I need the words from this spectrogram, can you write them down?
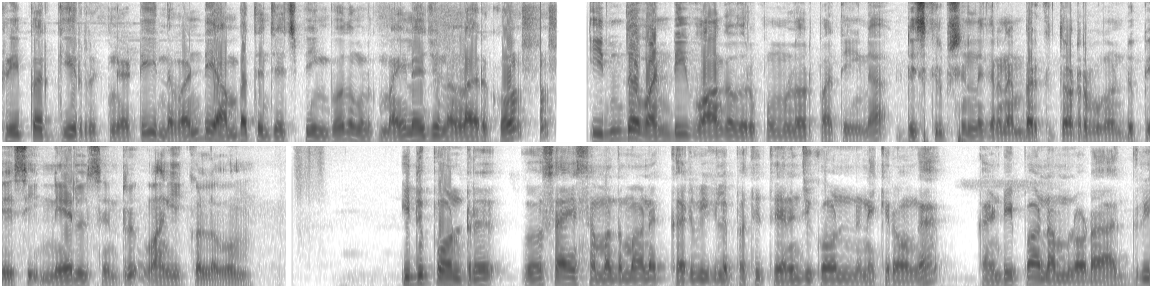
க்ரீப்பர் கீர் இருக்குங்காட்டி இந்த வண்டி ஐம்பத்தஞ்சு ஹெச்பிங்கும் போது உங்களுக்கு மைலேஜும் நல்லா இருக்கும். இந்த வண்டி வாங்க விருப்பம் உள்ளவர் பார்த்தீங்கன்னா டிஸ்கிரிப்ஷனில் இருக்கிற நம்பருக்கு தொடர்பு கொண்டு பேசி நேரில் சென்று வாங்கிக் கொள்ளவும். இது போன்று விவசாயம் சம்மந்தமான கருவிகளை பற்றி தெரிஞ்சுக்கோன்னு நினைக்கிறவங்க கண்டிப்பாக நம்மளோட அக்ரி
